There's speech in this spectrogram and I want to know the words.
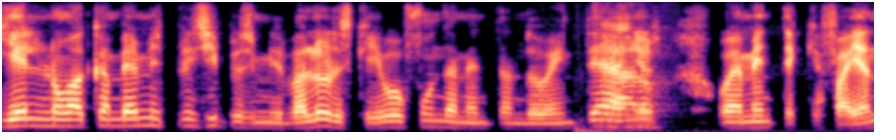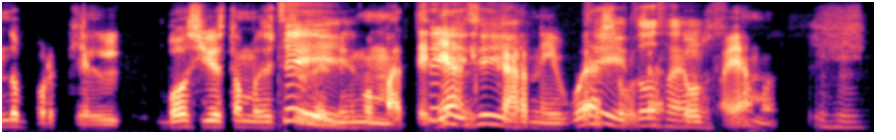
Y Él no va a cambiar mis principios y mis valores que llevo fundamentando 20 años. Obviamente que fallando porque el- vos y yo estamos hechos del mismo material, sí, carne y hueso, o todos sea, todos sabemos. fallamos.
